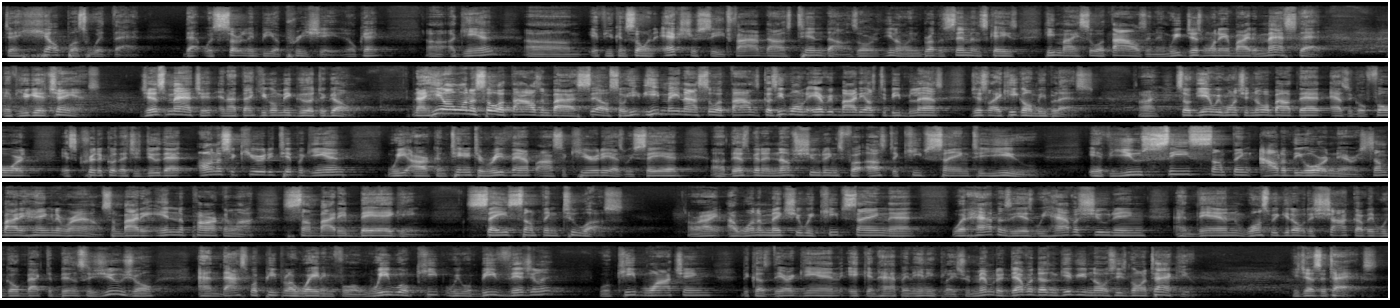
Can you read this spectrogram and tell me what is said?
to help us with that, that would certainly be appreciated, okay? Uh, again, um, if you can sow an extra seed, $5, $10, or, you know, in Brother Simmons' case, he might sow a 1000 and we just want everybody to match that if you get a chance. Just match it, and I think you're to be good to go. Now he don't want to sow a thousand by himself, so he, he may not sow a thousand because he want everybody else to be blessed, just like he gonna be blessed. All right. So again, we want you to know about that as we go forward. It's critical that you do that. On a security tip again, we are continuing to revamp our security, as we said. Uh, there's been enough shootings for us to keep saying to you, if you see something out of the ordinary, somebody hanging around, somebody in the parking lot, somebody begging, say something to us. All right? I want to make sure we keep saying that. What happens is we have a shooting, and then once we get over the shock of it, we go back to business as usual, and that's what people are waiting for. We will keep, we will be vigilant. We'll keep watching because there again, it can happen any place. Remember, the devil doesn't give you notice he's going to attack you. He just attacks.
